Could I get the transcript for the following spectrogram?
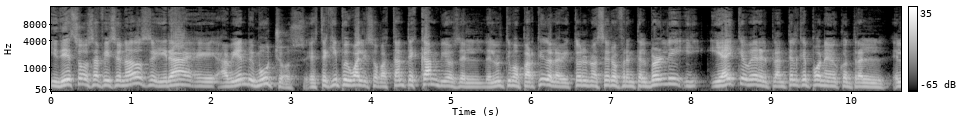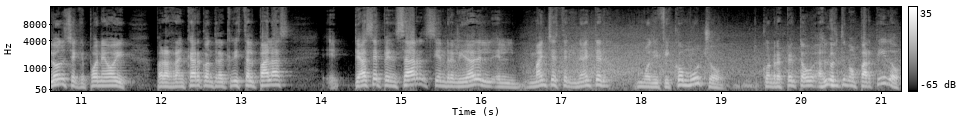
Y de esos aficionados seguirá eh, habiendo y muchos. Este equipo igual hizo bastantes cambios del, último partido, la victoria 1-0 frente al Burnley. Y, hay que ver el plantel que pone contra el, el 11 que pone hoy para arrancar contra el Crystal Palace. Eh, te hace pensar si en realidad el, Manchester United modificó mucho con respecto al último partido.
